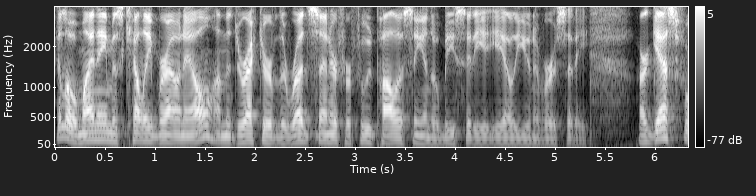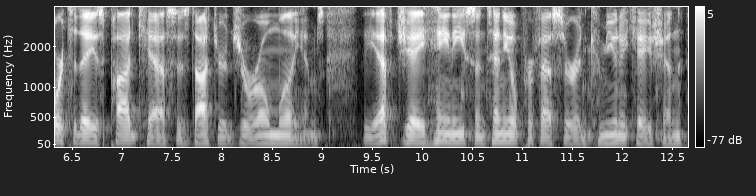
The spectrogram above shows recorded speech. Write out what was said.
Hello, my name is Kelly Brownell. I'm the director of the Rudd Center for Food Policy and Obesity at Yale University. Our guest for today's podcast is Dr. Jerome Williams, the F.J. Haney Centennial Professor in Communication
